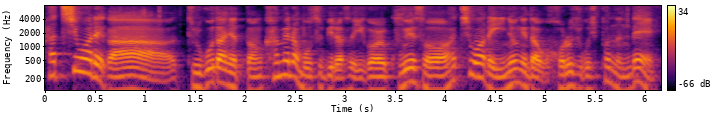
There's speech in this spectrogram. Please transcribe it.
하치와레가 들고 다녔던 카메라 모습이라서 이걸 구해서 하치와레 인형에다가 걸어주고 싶었는데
